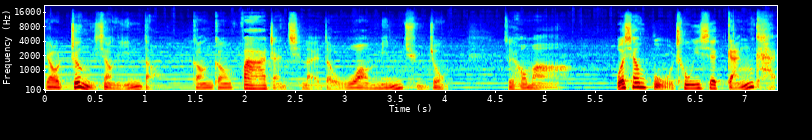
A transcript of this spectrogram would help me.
要正向引导刚刚发展起来的网民群众。最后嘛。我想补充一些感慨：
